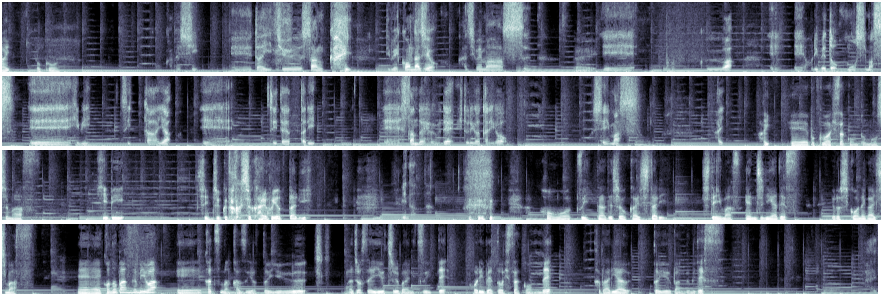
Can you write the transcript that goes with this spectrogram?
はい、録音。彼氏、えー、第13回リベコンラジオ始めます。はい、えー、僕は、えー、堀部と申します。えー、日々、ツイッターや、えー、ツイッターやったり、えー、スタンド FM で一人語りをしています。はい。はい、えー僕は久コンと申します。日々、新宿読書会をやったり、日々なんだ。本をツイッターで紹介したりしています。エンジニアです。よろしくお願いします。えーこの番組は、えー勝間和代というまあ女性 YouTuber について、堀部と久コンで語り合うという番組です。はい。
